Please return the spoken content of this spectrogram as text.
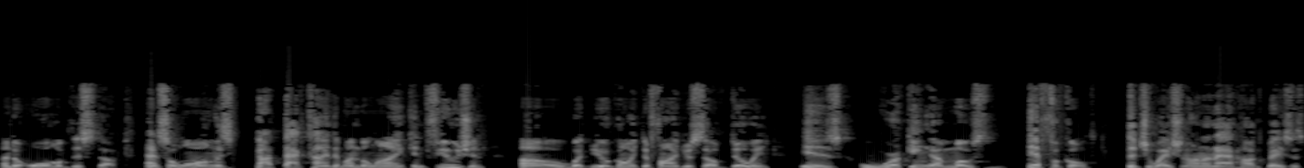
under all of this stuff. And so long as you've got that kind of underlying confusion, uh, what you're going to find yourself doing is working a most difficult situation on an ad hoc basis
